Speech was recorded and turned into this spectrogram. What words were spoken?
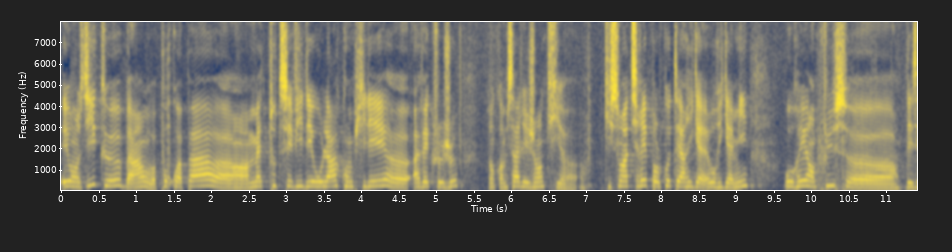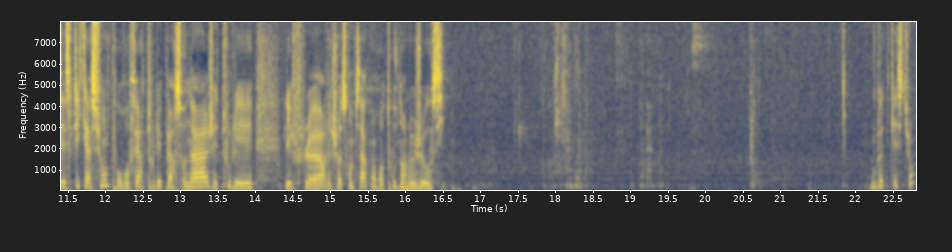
Et on se dit que ben, pourquoi pas mettre toutes ces vidéos-là compilées avec le jeu. Donc comme ça, les gens qui, qui sont attirés pour le côté origami aurait en plus euh, des explications pour refaire tous les personnages et tous les, les fleurs, les choses comme ça qu'on retrouve dans le jeu aussi. D'autres questions?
